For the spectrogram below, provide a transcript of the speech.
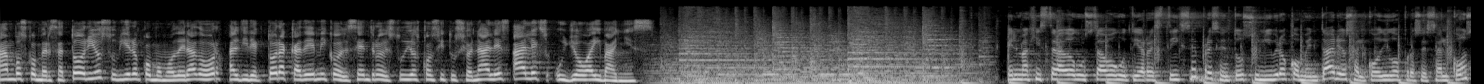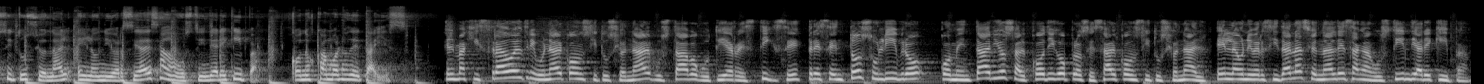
Ambos conversatorios tuvieron como moderador al director académico del Centro de Estudios Constitucionales, Alex Ulloa Ibáñez. El magistrado Gustavo Gutiérrez Tixe presentó su libro Comentarios al Código Procesal Constitucional en la Universidad de San Agustín de Arequipa. Conozcamos los detalles. El magistrado del Tribunal Constitucional, Gustavo Gutiérrez Tixe, presentó su libro Comentarios al Código Procesal Constitucional en la Universidad Nacional de San Agustín de Arequipa.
